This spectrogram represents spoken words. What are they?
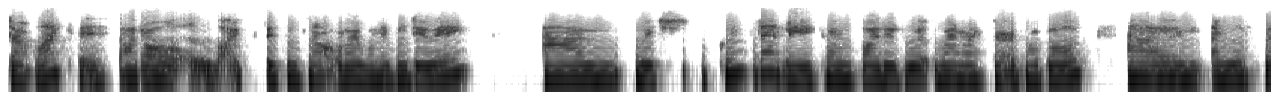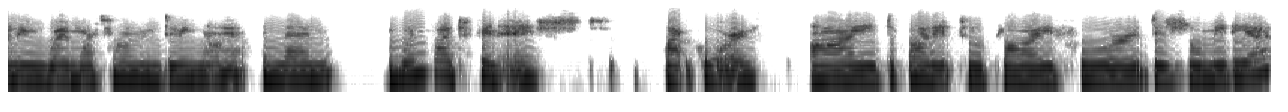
don't like this at all. Like, this is not what I want to be doing. Um, which coincidentally coincided with when I started my blog. Um, I was spending way more time doing that. And then once I'd finished that course, I decided to apply for digital media.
